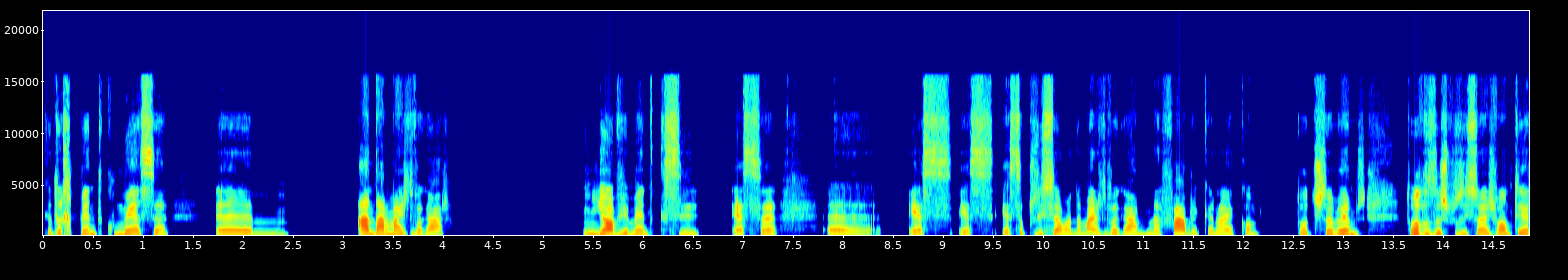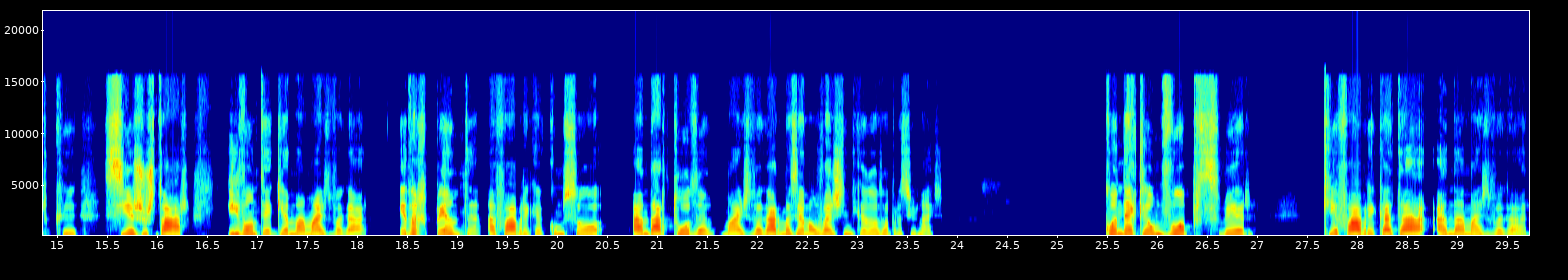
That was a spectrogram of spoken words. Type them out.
que de repente começa um, a andar mais devagar. E obviamente que se essa, uh, esse, esse, essa posição anda mais devagar na fábrica, não é? Como todos sabemos, todas as posições vão ter que se ajustar e vão ter que andar mais devagar. E de repente a fábrica começou a andar toda mais devagar, mas eu não vejo indicadores operacionais. Quando é que eu me vou perceber que a fábrica está a andar mais devagar?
